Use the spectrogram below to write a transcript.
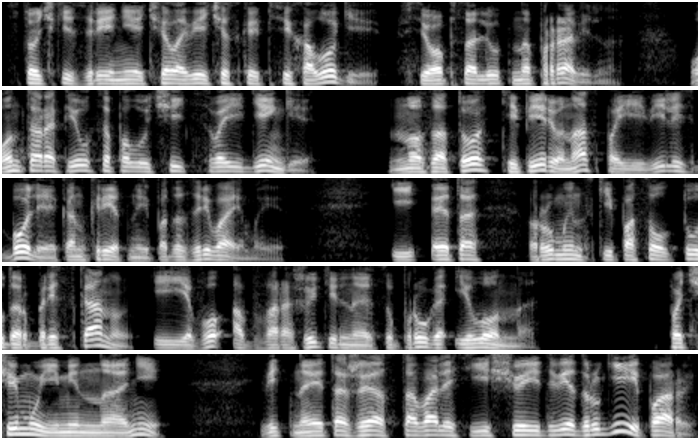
С точки зрения человеческой психологии все абсолютно правильно. Он торопился получить свои деньги. Но зато теперь у нас появились более конкретные подозреваемые. И это румынский посол Тудор Брескану и его обворожительная супруга Илонна. Почему именно они? Ведь на этаже оставались еще и две другие пары.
